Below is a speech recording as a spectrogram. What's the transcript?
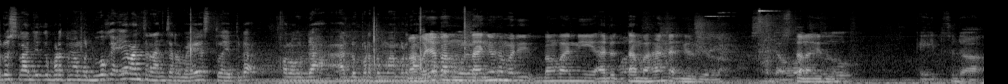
terus lanjut ke pertemuan kedua kayaknya lancar-lancar banget setelah itu dah kalau udah ada pertemuan pertama Makanya Bang tanya sama di Bang Pani ada tambahan nggak kira-kira? Setelah itu. kayak itu sudah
